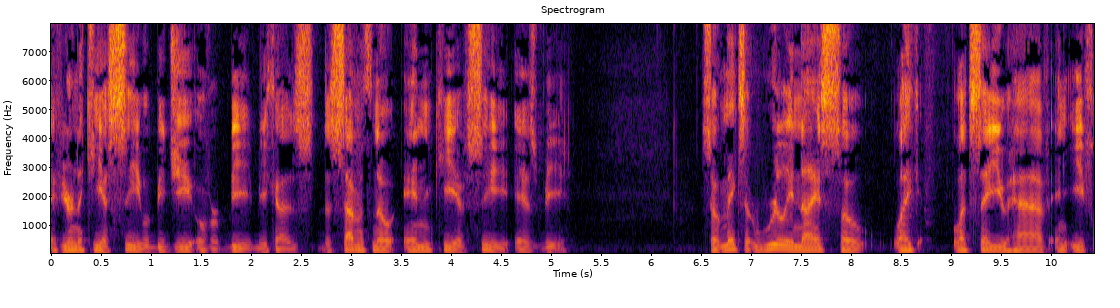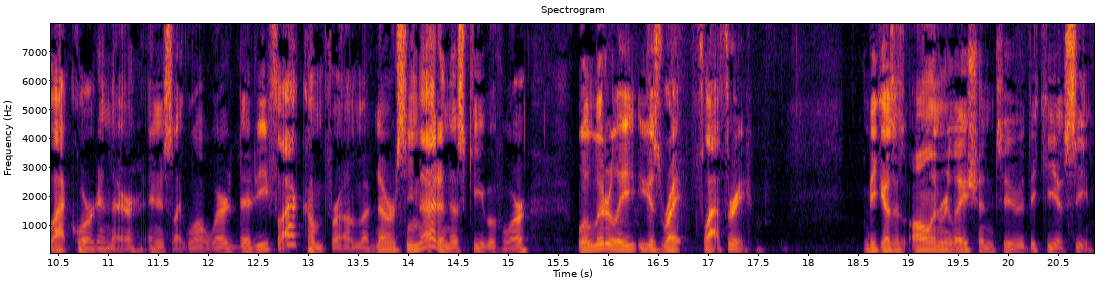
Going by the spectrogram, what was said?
if you're in the key of C, would be G over B because the seventh note in key of C is B. So it makes it really nice. So like let's say you have an E flat chord in there, and it's like, well, where did E flat come from? I've never seen that in this key before. Well, literally, you just write flat three because it's all in relation to the key of C.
